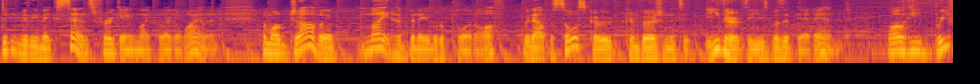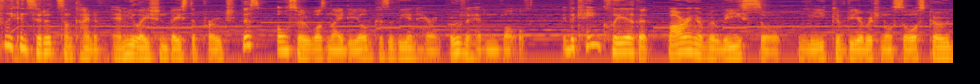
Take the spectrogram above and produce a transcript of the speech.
didn't really make sense for a game like LEGO Island. And while Java might have been able to pull it off, without the source code, conversion into either of these was a dead end. While he briefly considered some kind of emulation-based approach, this also wasn't ideal because of the inherent overhead involved. It became clear that barring a release or leak of the original source code,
